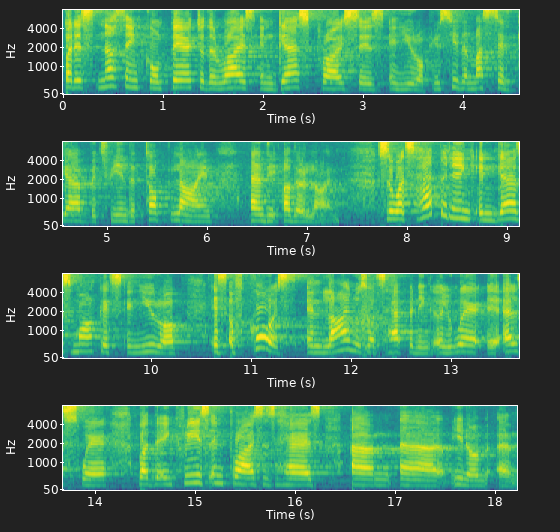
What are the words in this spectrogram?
but it's nothing compared to the rise in gas prices in Europe. You see the massive gap between the top line and the other line. So what's happening in gas markets in Europe is, of course, in line with what's happening elsewhere, but the increase in prices has, um, uh, you know, um,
